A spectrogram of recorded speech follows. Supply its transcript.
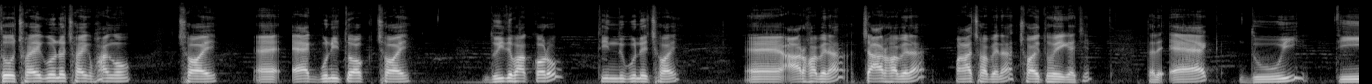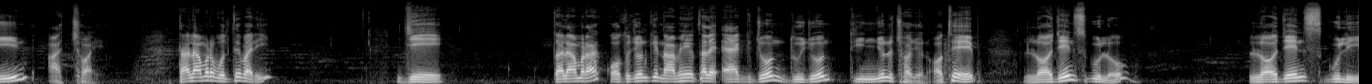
তো ছয় গুণে ছয় ভাঙো। ছয় এক গুণিতক ছয়। দুই ভাগ করো। তিন দুগুণে ছয়। আর হবে না। চার হবে না। পাঁচ হবে না। ছয় তো হয়ে গেছে। তাহলে এক, দুই, তিন আর ছয়। তাহলে আমরা বলতে পারি যে তাহলে আমরা কতজনকে না ভেঙে তাহলে একজন, দুজন, তিনজন, ছজন। অতএব লজেন্সগুলো, লজেন্সগুলি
